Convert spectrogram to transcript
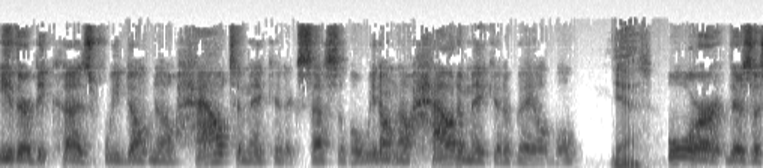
either because we don't know how to make it accessible we don't know how to make it available yes. or there's a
